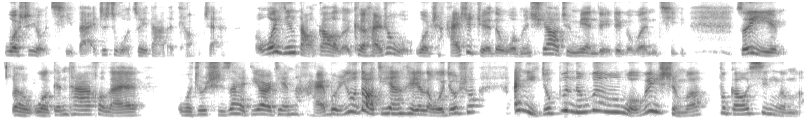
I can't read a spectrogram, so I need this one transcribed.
我是有期待，这是我最大的挑战。我已经祷告了，可还是我，我还是觉得我们需要去面对这个问题，所以，呃，我跟他后来，我就实在第二天他还不又到天黑了，我就说，哎，你就不能问问我为什么不高兴了吗？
